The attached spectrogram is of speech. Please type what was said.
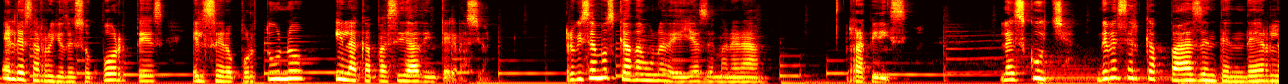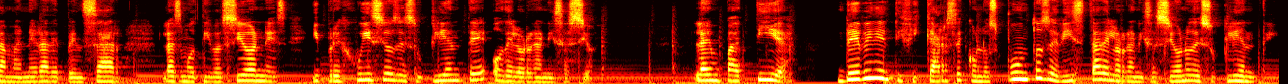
el desarrollo de soportes, el ser oportuno y la capacidad de integración. Revisemos cada una de ellas de manera rapidísima. La escucha debe ser capaz de entender la manera de pensar, las motivaciones y prejuicios de su cliente o de la organización. La empatía debe identificarse con los puntos de vista de la organización o de su cliente.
